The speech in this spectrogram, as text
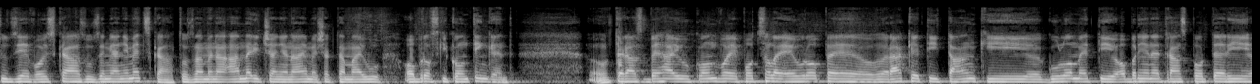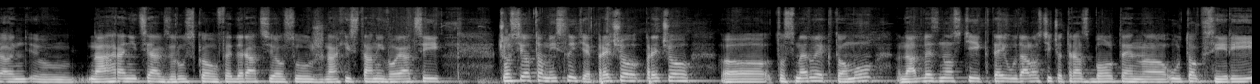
cudzie vojska z územia Nemecka. To znamená Američania najmä, však tam majú obrovský kontingent. Teraz behajú konvoje po celej Európe, rakety, tanky, gulomety, obrnené transportéry. Na hraniciach s Ruskou federáciou sú už nachystaní vojaci. Čo si o tom myslíte? Prečo, prečo uh, to smeruje k tomu, nadväznosti k tej udalosti, čo teraz bol ten uh, útok v Sýrii,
